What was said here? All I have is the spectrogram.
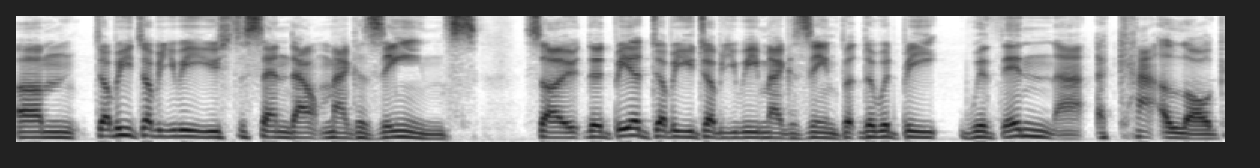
Um, WWE used to send out magazines so there'd be a WWE magazine, but there would be within that a catalog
